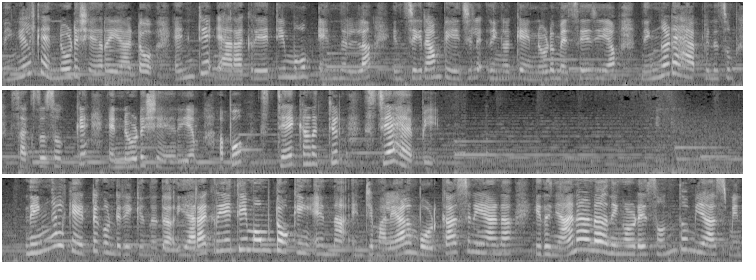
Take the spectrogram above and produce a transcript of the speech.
നിങ്ങൾക്ക് എന്നോട് ഷെയർ ചെയ്യാം കേട്ടോ എന്റെ ആറ ക്രിയേറ്റീവ് മോം എന്നുള്ള ഇൻസ്റ്റഗ്രാം പേജിൽ നിങ്ങൾക്ക് എന്നോട് മെസ്സേജ് ചെയ്യാം. നിങ്ങളുടെ ഹാപ്പിനെസ്സും സക്സസ്സും ഒക്കെ എന്നോട് ഷെയർ ചെയ്യാം. അപ്പോൾ സ്റ്റേ കണക്റ്റഡ് സ്റ്റേ ഹാപ്പി നിങ്ങൾ കേട്ടുകൊണ്ടിരിക്കുന്നത് യറ ക്രിയേറ്റീവ് മോം ടോക്കിംഗ് എന്ന എന്റെ മലയാളം പോഡ്കാസ്റ്റിനെയാണ് ഇത് ഞാനാണ് നിങ്ങളുടെ സ്വന്തം യാസ്മിൻ.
